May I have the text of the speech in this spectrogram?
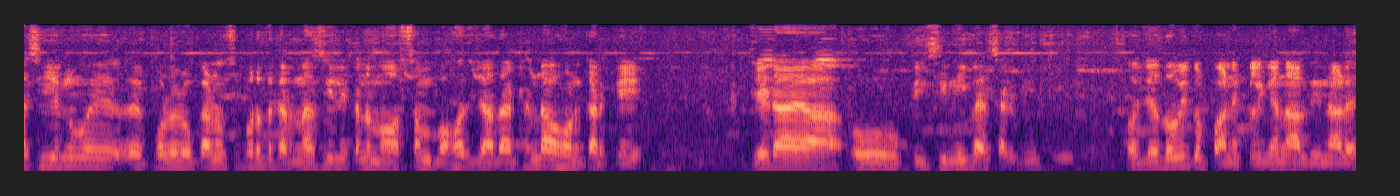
ਅਸੀਂ ਇਹਨੂੰ ਪੁਲ ਲੋਕਾਂ ਨੂੰ ਸਪੁਰਦ ਕਰਨਾ ਸੀ ਲੇਕਿਨ ਮੌਸਮ ਬਹੁਤ ਜ਼ਿਆਦਾ ਠੰਡਾ ਹੋਣ ਕਰਕੇ ਜਿਹੜਾ ਆ ਉਹ ਪੀਸੀ ਨਹੀਂ ਪੈ ਸਕਦੀ। ਸੋ ਜਦੋਂ ਵੀ ਧੁੱਪਾਂ ਨਿਕਲੀਆਂ ਨਾਲ ਦੀ ਨਾਲ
